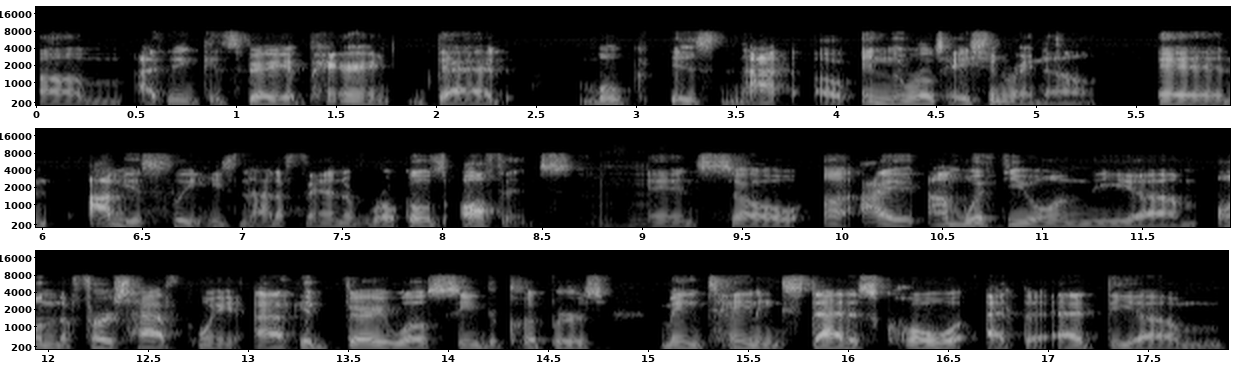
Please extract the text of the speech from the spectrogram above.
Um, I think it's very apparent that Mook is not uh, in the rotation right now. And obviously, he's not a fan of Rocco's offense. Mm-hmm. And so uh, I I'm with you on the um, on the first half point. I could very well see the Clippers maintaining status quo at the at the um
